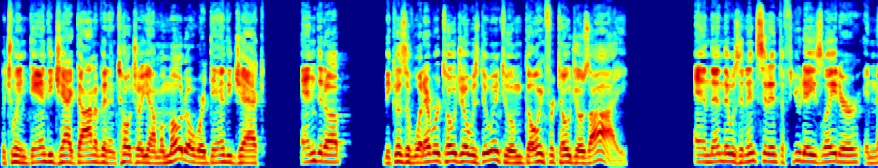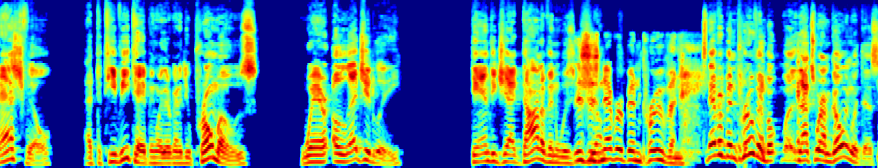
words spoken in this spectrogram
between Dandy Jack Donovan and Tojo Yamamoto, where Dandy Jack ended up, because of whatever Tojo was doing to him, going for Tojo's eye. And then there was an incident a few days later in Nashville at the TV taping where they were going to do promos, where allegedly Dandy Jack Donovan was. This jumped. has never been proven. It's never been proven, but that's where I'm going with this.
